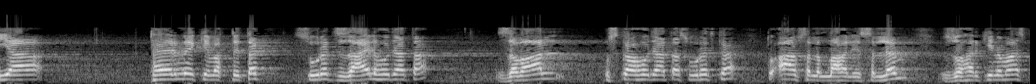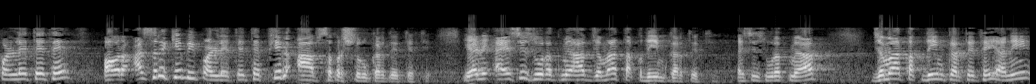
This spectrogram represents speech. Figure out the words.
یا ٹھہرنے کے وقت تک سورج زائل ہو جاتا، زوال اس کا ہو جاتا سورج کا، تو آپ صلی اللہ علیہ وسلم ظہر کی نماز پڑھ لیتے تھے اور عصر کی بھی پڑھ لیتے تھے، پھر آپ سفر شروع کر دیتے تھے۔ یعنی ایسی صورت میں آپ جمع تقدیم کرتے تھے۔ ایسی صورت میں آپ جمع تقدیم کرتے تھے یعنی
